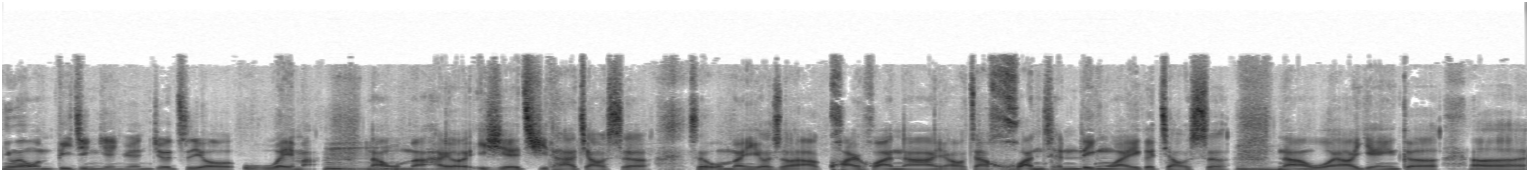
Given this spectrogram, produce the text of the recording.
因为我们毕竟演员就只有五位嘛，嗯，那我们还有一些其他角色，所以我们有时候要快换啊，要再换成另外一个角色。嗯、那我要演一个呃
